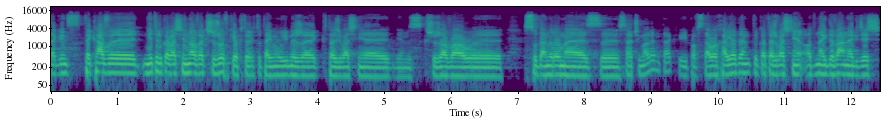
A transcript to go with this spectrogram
Tak więc te kawy, nie tylko właśnie nowe krzyżówki, o których tutaj mówimy, że ktoś właśnie nie wiem, skrzyżował Sudan Rumę z Sarchimorem, tak? I powstało H1, tylko też właśnie odnajdywane gdzieś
